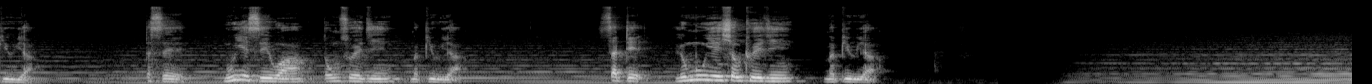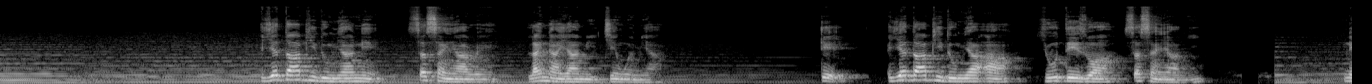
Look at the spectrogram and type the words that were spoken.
ပြုရ။တစ်ဆယ်မူရစ်စေဝါတုံးဆွဲခြင်းမပြုရ။17လူမှုရေးရှုပ်ထွေးခြင်းမပြုရ အယက်သားပြည်သူများနှင့်ဆက်ဆံရာတွင် လိုက်နာရမည့်ကျင့်ဝတ်များ၁အယက်သားပြည်သူများအားရိုသေစွာဆက်ဆံရမည်၂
